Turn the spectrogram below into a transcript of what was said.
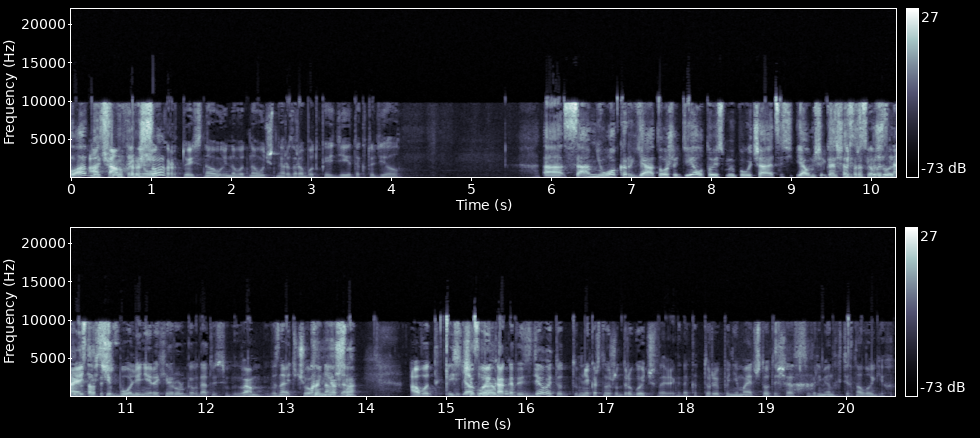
ладно, а что, сам хорошо. Окр, то есть на, на, вот научная разработка идеи, это кто делал? А, сам Неокр я тоже делал, то есть мы, получается, я вам сейчас принципе, расскажу. Вы знаете достаточно... все боли нейрохирургов, да, то есть вам, вы знаете, что вам Конечно. надо. А вот из я чего знаю... и как это сделать, тут, мне кажется, нужен другой человек, да, который понимает что-то сейчас в современных технологиях,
